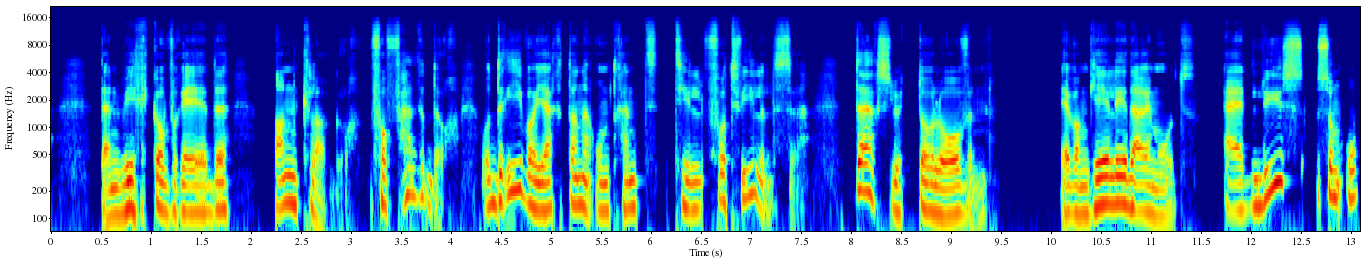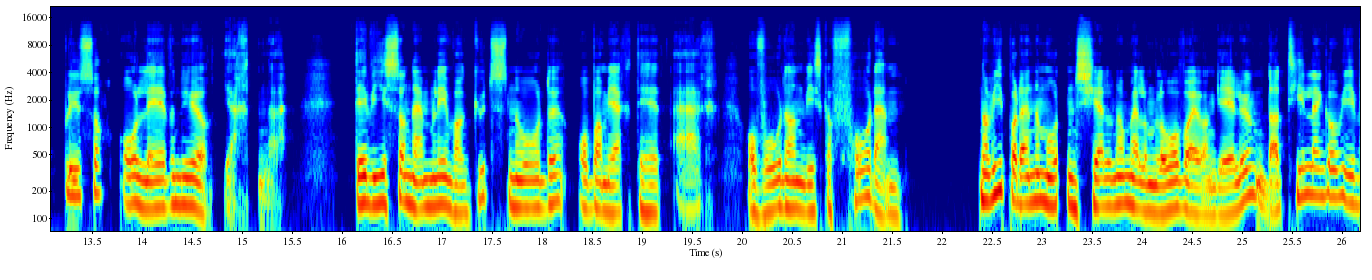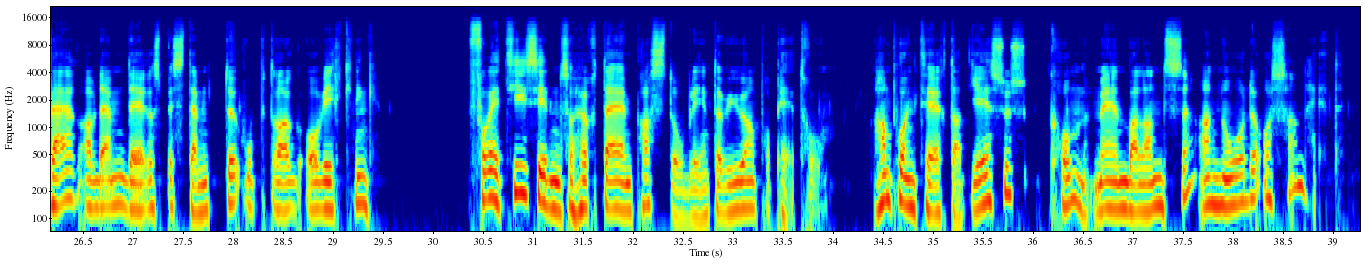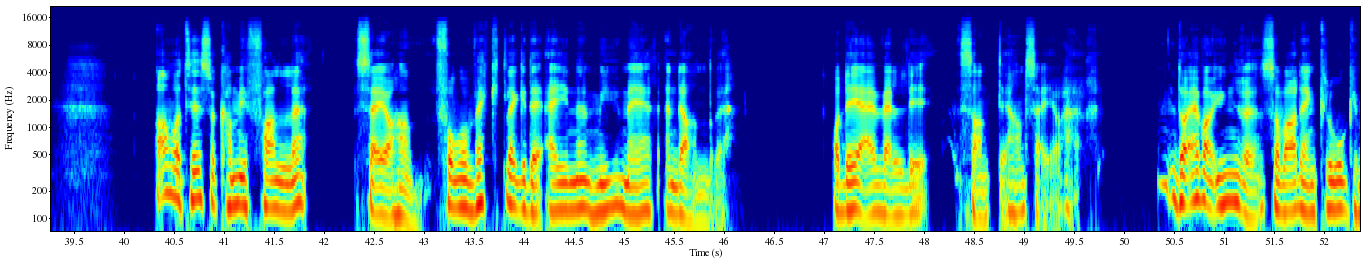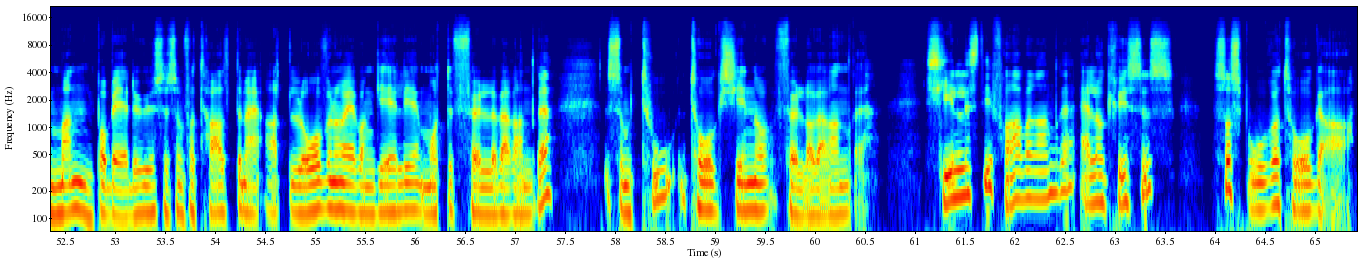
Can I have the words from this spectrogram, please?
den virker vrede anklager, forferder og driver hjertene omtrent til fortvilelse. Der slutter loven. Evangeliet derimot er et lys som opplyser og levendegjør hjertene. Det viser nemlig hva Guds nåde og barmhjertighet er, og hvordan vi skal få dem. Når vi på denne måten skjelner mellom lov og evangelium, da tillegger vi hver av dem deres bestemte oppdrag og virkning. For ei tid siden så hørte jeg en pastor bli intervjua på Petro. Han poengterte at Jesus kom med en balanse av nåde og sannhet. Av og til så kan vi falle, sier han, for å vektlegge det ene mye mer enn det andre. Og det er veldig sant, det han sier her. Da jeg var yngre, så var det en klok mann på bedehuset som fortalte meg at loven og evangeliet måtte følge hverandre, som to togskinner følger hverandre. Skilles de fra hverandre eller krysses, så sporer toget av.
